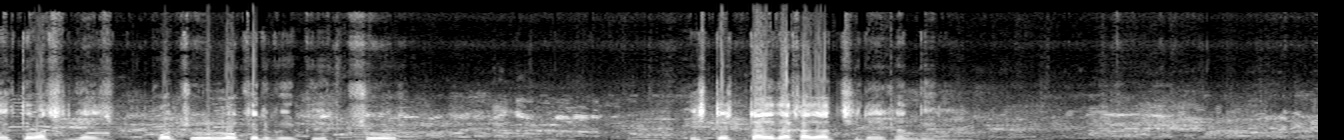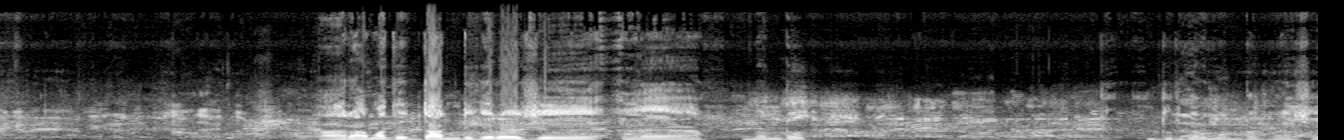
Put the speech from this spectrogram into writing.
দেখতে পাচ্ছেন গাইজ প্রচুর লোকের ভিড়, প্রচুর। স্টেজটাই দেখা যাচ্ছে না এখান থেকে আর আমাদের ডান দিকে রয়েছে মণ্ডপ। দুর্গার মণ্ডপ রয়েছে,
